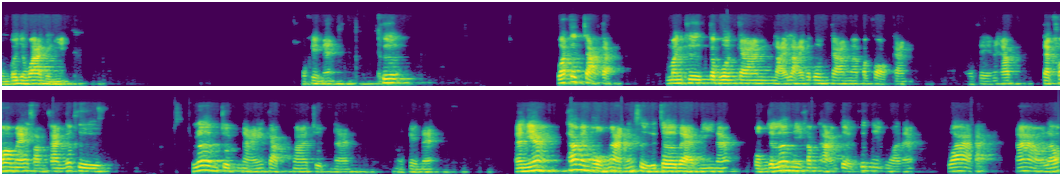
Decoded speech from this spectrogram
ผมก็จะวาดอย่างนี้ โอเคไหมคือ วัฏจักรอะ มันคือกระบวนการหลาย ๆ กระบวนการมาประกอบกันโอเคไหมครับ แต่ข้อแม้สำคัญก็คือ เริ่มจุดไหนกลับมาจุดนั้นโอเคไหมอันเนี้ยถ้าเป็นผมอ่านหนังสือเจอแบบนี้นะ ผมจะเริ่มมีคำถามเกิดขึ้นในหัวนะ ว่าอ้าวแล้ว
